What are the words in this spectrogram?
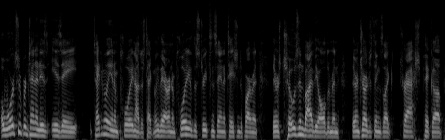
A ward superintendent is is a technically an employee, not just technically, they are an employee of the streets and sanitation department. They're chosen by the alderman. They're in charge of things like trash pickup,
